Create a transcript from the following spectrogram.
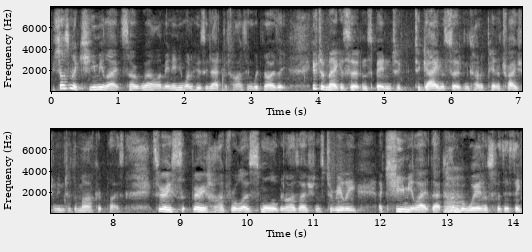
which doesn't accumulate so well. I mean, anyone who's in advertising would know that you have to make a certain spend to, to gain a certain kind of penetration into the marketplace. It's very very hard for all those small organisations to really accumulate that kind mm. of awareness for their thing.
